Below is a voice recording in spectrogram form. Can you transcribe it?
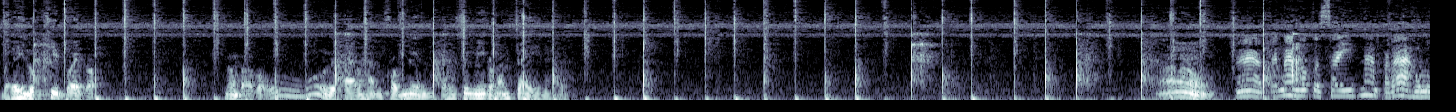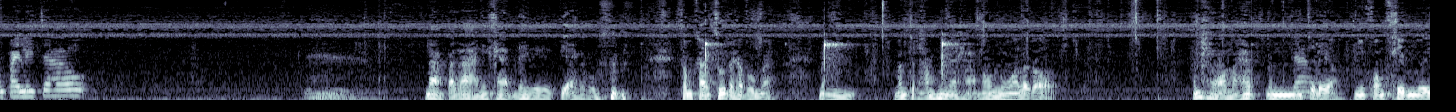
ไม่ได้ลงคลิปบ่อยก็น้องบาวก็โอ้โหเวลามาหันคอมเมนต์แต่ซึ่งมีกำลังใจนะครับอ้าวอ่าจากนั้นเขาก็ใส่น้ำปลาร้าเขาลงไปเลยเจ้าน้ำปลาร้านี่แคบได้เลยปีแอนครับผมสำคัญสุดนะครับผมว่ามันมันจะทำให้อาหารเรานัวแล้วก็ มันหอมอะครับ มันจ้ะ จะเลยอะมีความเค็มเลย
